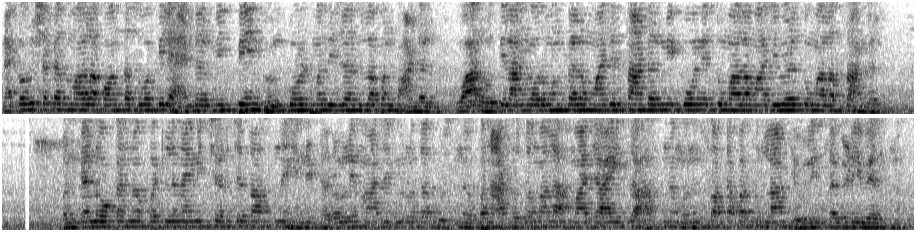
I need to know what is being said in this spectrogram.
नाही करू शकत मला कोणताच वकील हँडल मी पेन घेऊन कोर्टमध्ये जजला पण भांडल. वार होतील अंगावर मग कलम. माझे सांडल मी कोण आहे तुम्हाला? माझी वेळ तुम्हाला सांगल. पण त्या लोकांना पटलं नाही मी चर्चेत असणं. ह्याने ठरवले माझ्या विरोधात घुसणं. पण आठवतं मला माझ्या आईचं हसणं म्हणून स्वतःपासून लांब ठेवली सगळी व्यसनं.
